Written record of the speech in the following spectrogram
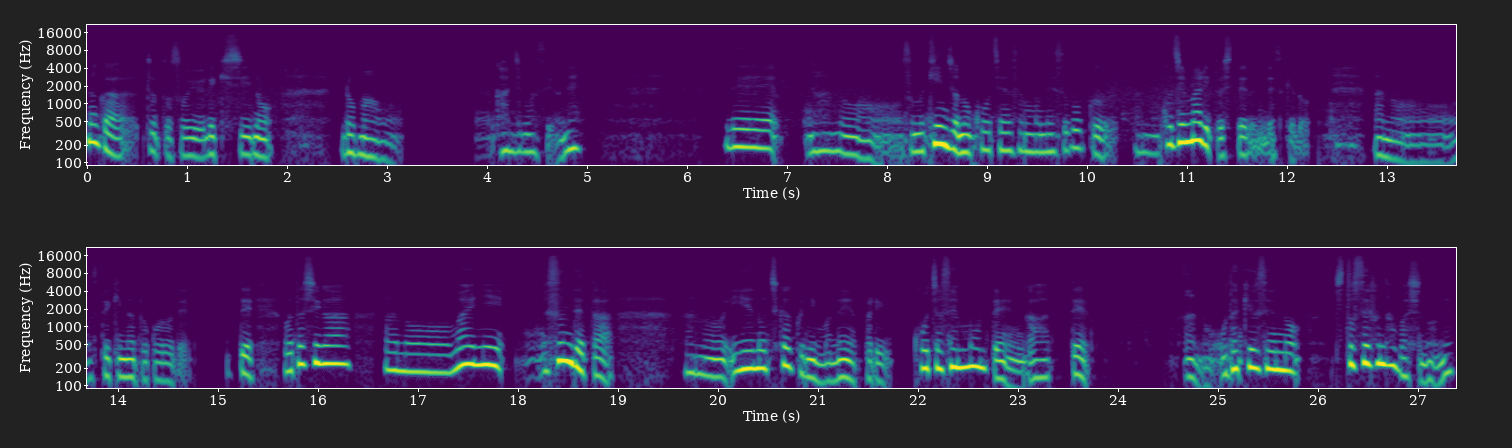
なんかちょっとそういう歴史のロマンを感じますよね。であのその近所の紅茶屋さんもねすごくあのこじんまりとしてるんですけどあの素敵なところでで私があの前に住んでたあの家の近くにもねやっぱり紅茶専門店があってあの小田急線の千歳船橋のね、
